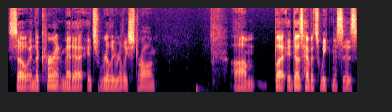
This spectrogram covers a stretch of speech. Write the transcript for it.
So in the current meta, it's really, really strong. Um, but it does have its weaknesses.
